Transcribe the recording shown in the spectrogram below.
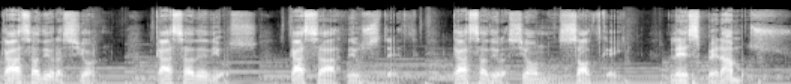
Casa de oración. Casa de Dios. Casa de usted. Casa de Oración Southgate. Le esperamos.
